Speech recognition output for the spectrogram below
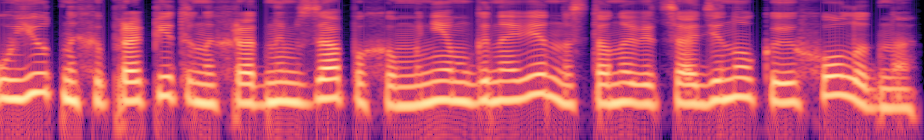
уютных и пропитанных родным запахом, мне мгновенно становится одиноко и холодно,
